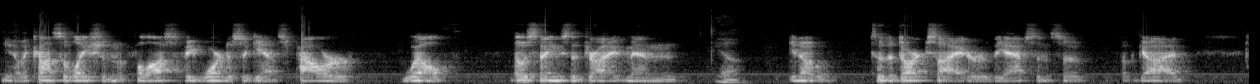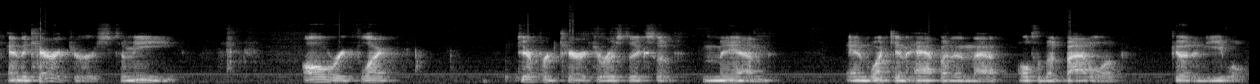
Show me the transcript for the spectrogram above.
you know, the Consolation of Philosophy warned us against power, wealth, those things that drive men Yeah. you know, to the dark side or the absence of, of God. And the characters, to me, all reflect different characteristics of man and what can happen in that ultimate battle of good and evil.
